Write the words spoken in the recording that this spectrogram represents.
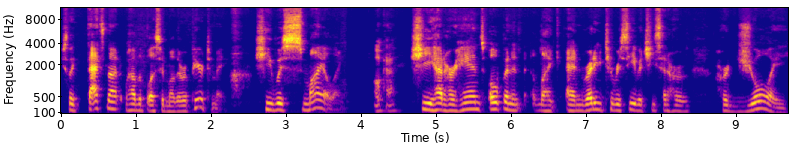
She's like, "That's not how the Blessed Mother appeared to me. She was smiling. Okay. She had her hands open and like and ready to receive it. She said her her joy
